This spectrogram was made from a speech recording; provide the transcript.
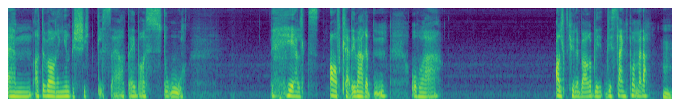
Um, at det var ingen beskyttelse. At jeg bare sto helt avkledd i verden, og uh, alt kunne bare bli, bli slengt på meg, da. Mm.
